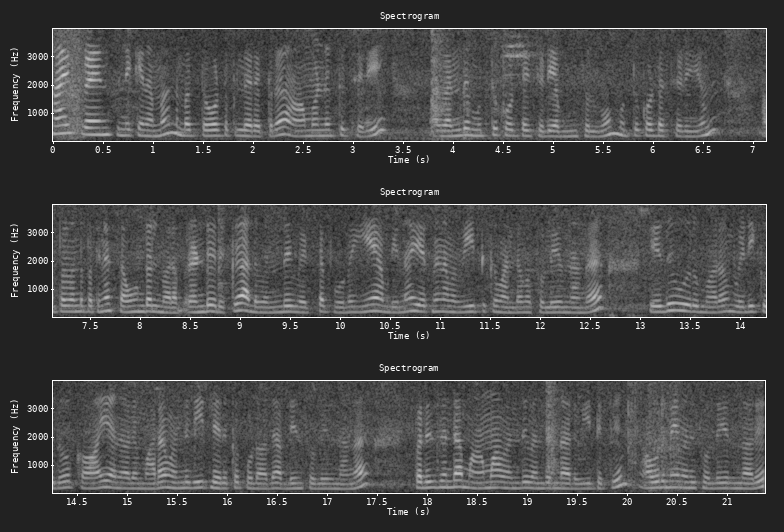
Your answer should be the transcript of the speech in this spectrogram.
ஹாய் ஃப்ரெண்ட்ஸ் இன்றைக்கி நம்ம நம்ம தோட்டத்தில் இருக்கிற ஆமணக்கு செடி அது வந்து முத்துக்கோட்டை செடி அப்படின்னு சொல்லுவோம். முத்துக்கோட்டை செடியும் அப்புறம் வந்து பார்த்திங்கன்னா சவுண்டல் மரம் ரெண்டும் இருக்குது அதை வந்து வெட்ட போகிறோம் ஏன் அப்படின்னா ஏற்கனவே நம்ம வீட்டுக்கு வந்தவங்க சொல்லியிருந்தாங்க. எது ஒரு மரம் வெடிக்குதோ காய் அதோட மரம் வந்து வீட்டில் இருக்கக்கூடாது அப்படின்னு சொல்லியிருந்தாங்க. இப்போ ரீசெண்டாக மாமா வந்து வந்திருந்தார் வீட்டுக்கு. அவருமே வந்து சொல்லியிருந்தார்.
